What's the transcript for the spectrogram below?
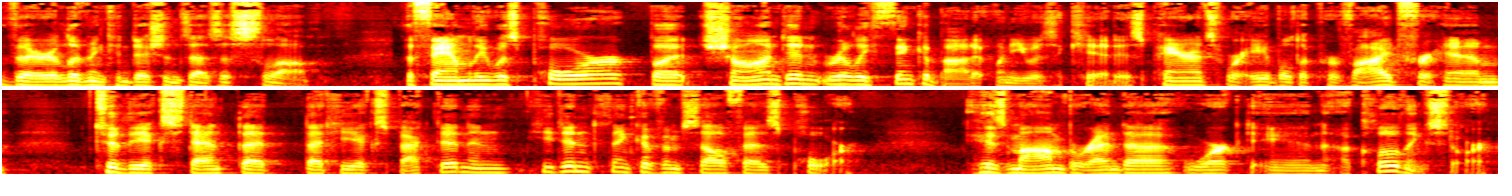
their living conditions as a slum. The family was poor, but Sean didn't really think about it when he was a kid. His parents were able to provide for him to the extent that, that he expected, and he didn't think of himself as poor. His mom, Brenda, worked in a clothing store.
